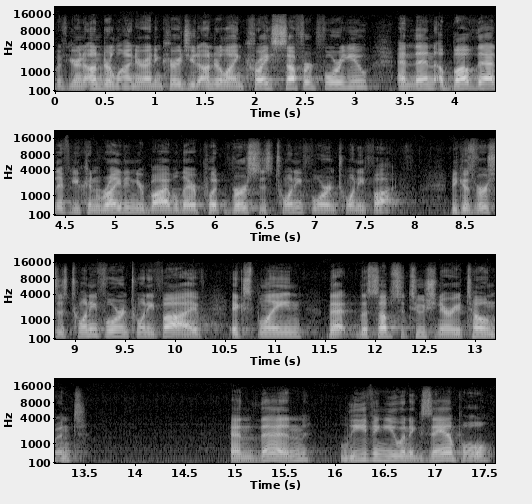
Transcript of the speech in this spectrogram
if you're an underliner, I'd encourage you to underline Christ suffered for you, and then above that, if you can write in your Bible there, put verses 24 and 25 because verses 24 and 25 explain that the substitutionary atonement and then leaving you an example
